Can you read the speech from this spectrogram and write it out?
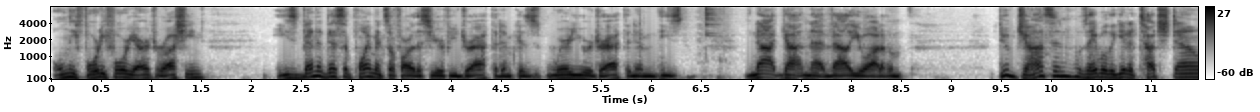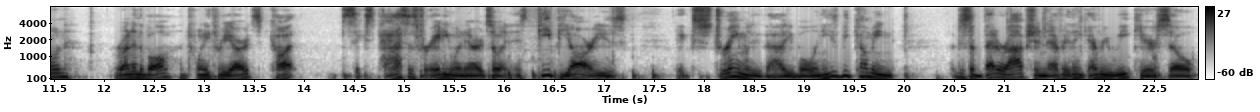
only 44 yards rushing. He's been a disappointment so far this year if you drafted him, because where you were drafting him, he's not gotten that value out of him. Duke Johnson was able to get a touchdown running the ball 23 yards, caught six passes for 81 yards. So in his PPR, he's extremely valuable, and he's becoming just a better option every I think every week here. So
